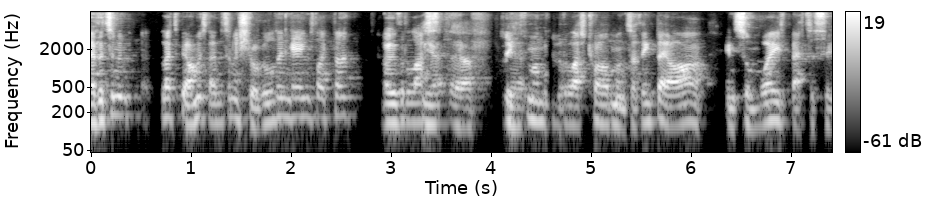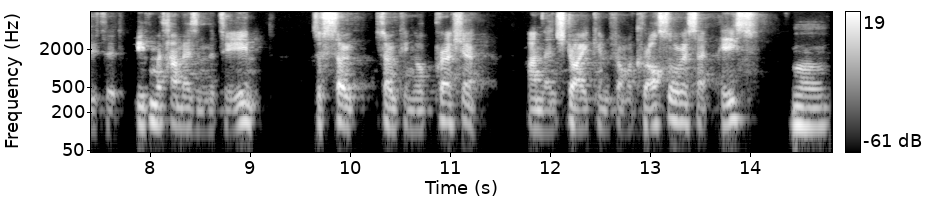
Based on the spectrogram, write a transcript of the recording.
Everton, let's be honest, Everton have struggled in games like that over the last yeah, six yeah. months, over the last 12 months. I think they are in some ways better suited, even with James in the team, to soak, soaking up pressure and then striking from a cross or a set piece. Mm.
